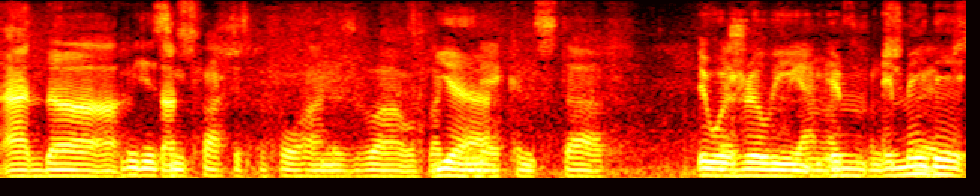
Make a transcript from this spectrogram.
and uh we did some practice beforehand as well with like Yeah. Nick and stuff. it was like, really it, it made it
